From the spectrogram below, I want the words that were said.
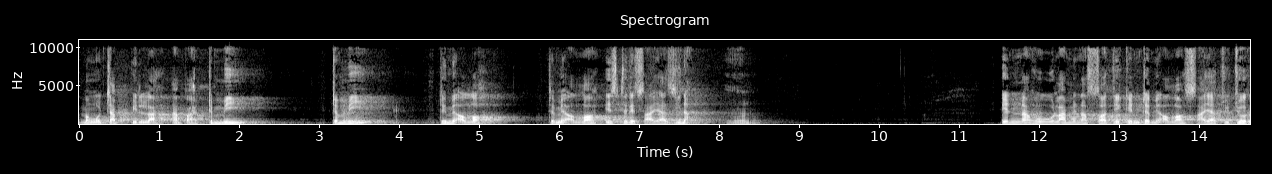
mengucap billah apa? Demi, demi, demi Allah, demi Allah istri saya zina. Hmm. Innahu laminas sadiqin demi Allah saya jujur.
